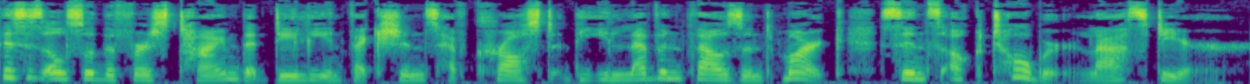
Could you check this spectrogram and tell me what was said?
This is also the first time that daily infections have crossed the 11,000 mark since October last year.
